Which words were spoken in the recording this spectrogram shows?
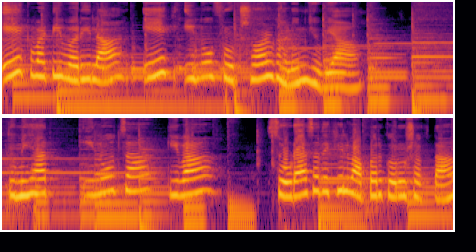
एक वाटी वरीला एक इनो फ्रूट सॉल्ट घालून घेऊया. तुम्ही ह्यात इनोचा किंवा सोड्याचा देखील वापर करू शकता.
